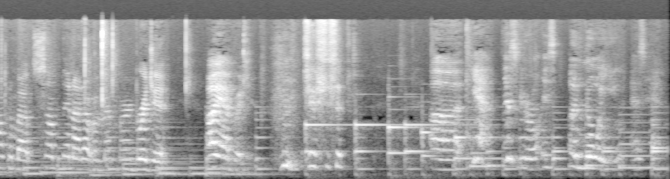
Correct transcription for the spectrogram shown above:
talking about something I don't remember. Bridget. Oh yeah, Bridget. Uh, yeah, this girl is annoying as heck.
